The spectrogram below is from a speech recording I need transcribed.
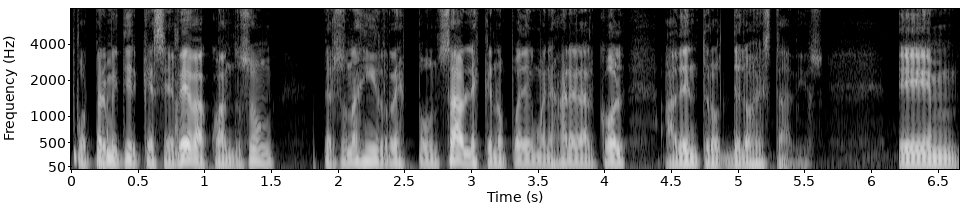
por permitir que se beba cuando son personas irresponsables que no pueden manejar el alcohol adentro de los estadios. Eh,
